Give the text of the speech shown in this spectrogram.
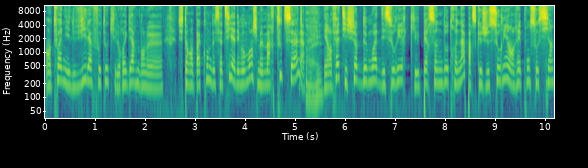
Antoine, il vit la photo qu'il regarde dans le. Tu t'en rends pas compte de ça. Tu sais, il y a des moments, je me marre toute seule. Ouais. Et en fait, il chope de moi des sourires que personne d'autre n'a parce que je souris en réponse au sien.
